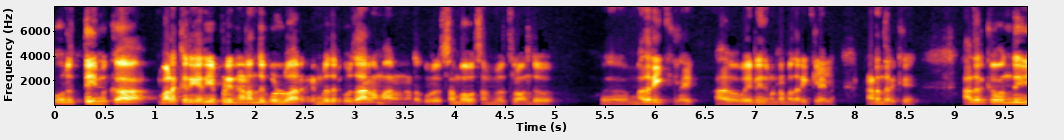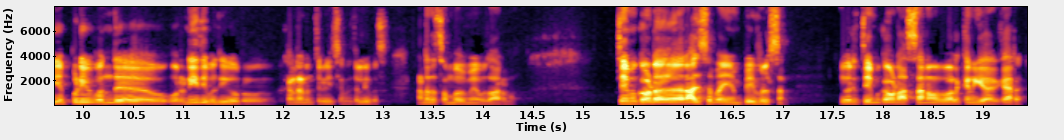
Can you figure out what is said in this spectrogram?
ஒரு திமுக வழக்கறிஞர் எப்படி நடந்து கொள்வார் என்பதற்கு உதாரணமாக நடக்கிற ஒரு சம்பவ சமீபத்தில் வந்து மதுரை கிளை உயர்நீதிமன்றம் மதுரை கிளையில் நடந்திருக்கு. அதற்கு வந்து எப்படி வந்து ஒரு நீதிபதி ஒரு கண்டனம் தெரிவிச்சுன்னு சொல்லி நடந்த சம்பவமே உதாரணம். திமுகவோட ராஜ்யசபா எம்பி வில்சன் இவர் திமுகவோட அஸ்தான வழக்கறிஞராக இருக்கார்.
